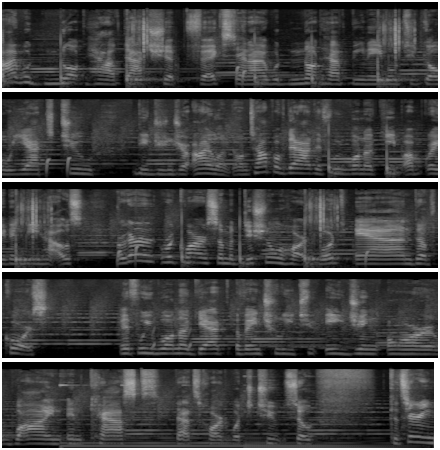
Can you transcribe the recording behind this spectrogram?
I would not have that ship fixed and I would not have been able to go yet to the Ginger Island. On top of that, if we want to keep upgrading the house, we're going to require some additional hardwood and of course, if we want to get eventually to aging our wine in casks, that's hardwood too. So considering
